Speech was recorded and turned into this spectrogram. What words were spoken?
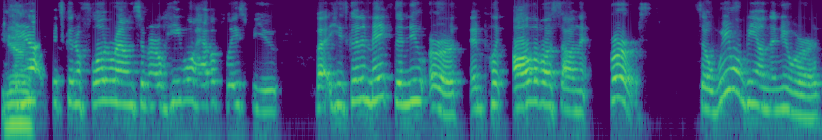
Yeah. you're not, it's going to float around somewhere. He will have a place for you, but he's going to make the new earth and put all of us on it first. So we will be on the new earth,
